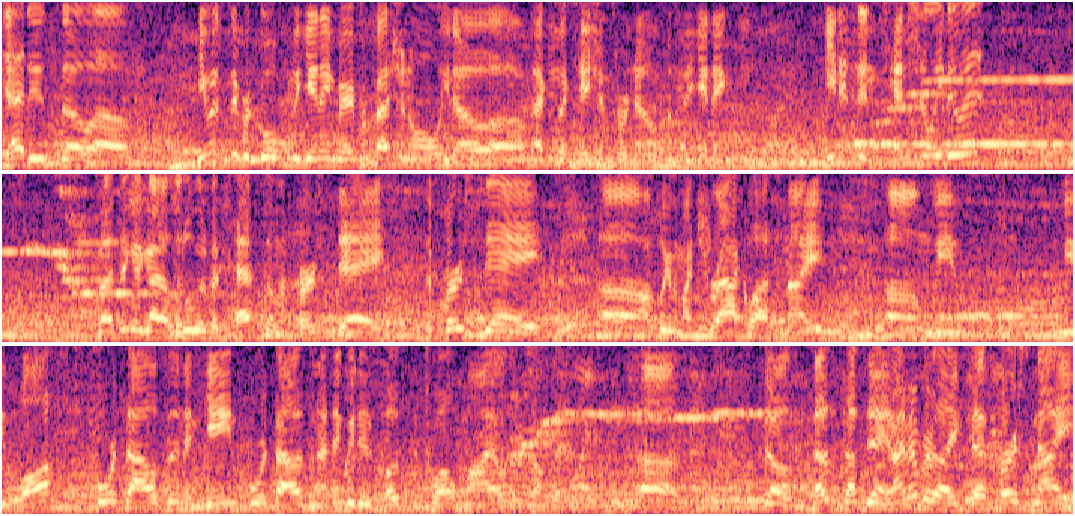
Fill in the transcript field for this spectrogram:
Yeah, dude. So um, he was super cool from the beginning, very professional. You know, um, expectations were known from the beginning. He didn't intentionally do it, but I think I got a little bit of a test on the first day. The first day, uh, I was looking at my track last night. Um, we we lost 4,000 and gained 4,000. I think we did close to 12 miles or something. Um, so that was a tough day. And I remember like that first night,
